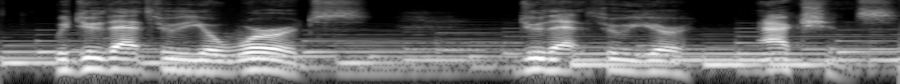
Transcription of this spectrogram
We do that through your words. Do that through your actions.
